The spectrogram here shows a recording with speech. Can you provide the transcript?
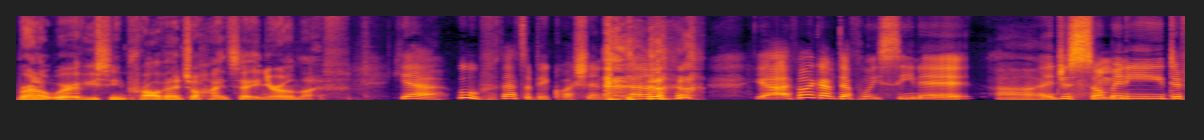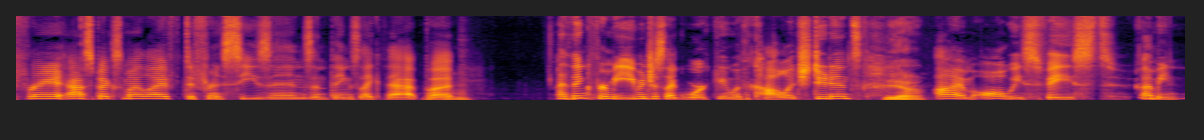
Brianna, where have you seen providential hindsight in your own life? Yeah. Ooh, that's a big question. Um, yeah, I feel like I've definitely seen it uh, in just so many different aspects of my life, different seasons and things like that. But Mhm. I think for me, even just like working with college students, Yeah. I'm always faced. I mean,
